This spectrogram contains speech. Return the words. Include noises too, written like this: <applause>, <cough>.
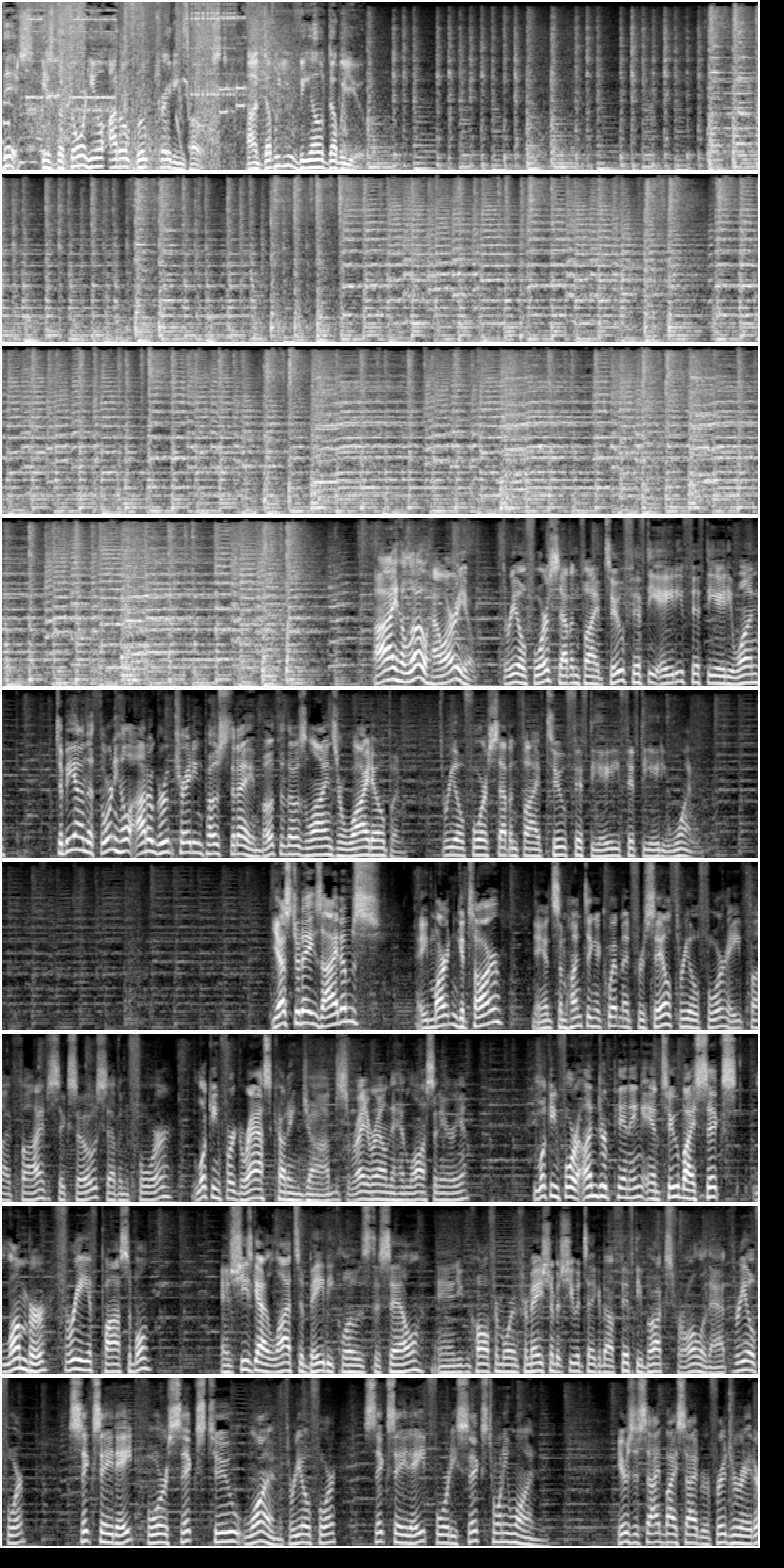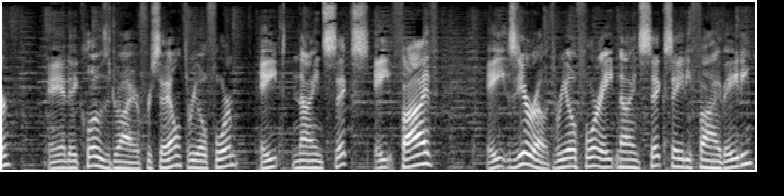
This is the Thornhill Auto Group Trading Post on WVOW. Hello, how are you? 304 752 5080 5081 to be on the Thornhill Auto Group trading post today. And both of those lines are wide open 304 752 5080 5081. Yesterday's items a Martin guitar and some hunting equipment for sale 304 855 6074. Looking for grass cutting jobs right around the Henlawson area looking for underpinning and 2x6 lumber free if possible. And she's got lots of baby clothes to sell, and you can call for more information, but she would take about 50 bucks for all of that. 304 688 4621. 304 688 4621. Here's a side by side refrigerator and a clothes dryer for sale. 304 896 85 80 304 896 8580.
